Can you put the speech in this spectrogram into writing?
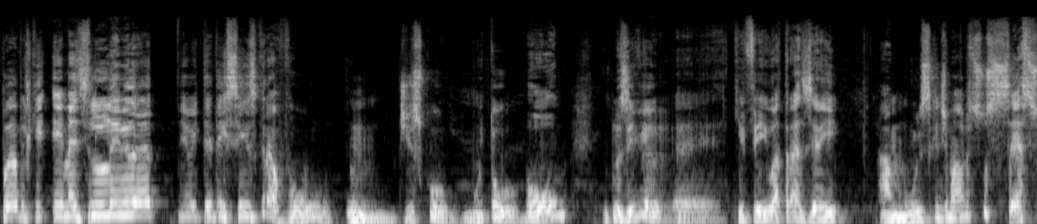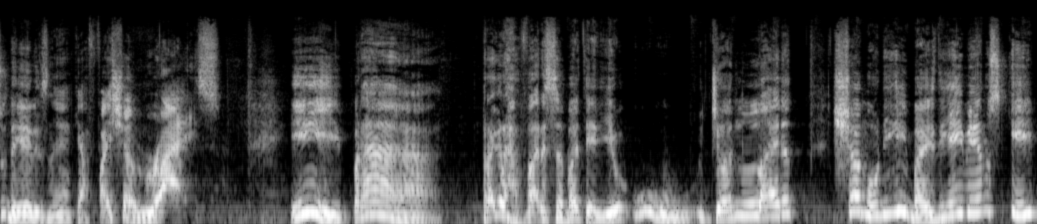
Public Image Limited, em 86, gravou um disco muito bom, inclusive é, que veio a trazer aí a música de maior sucesso deles, né? Que é a faixa Rise. E para para gravar essa bateria, o John Lydon chamou ninguém mais, ninguém menos que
